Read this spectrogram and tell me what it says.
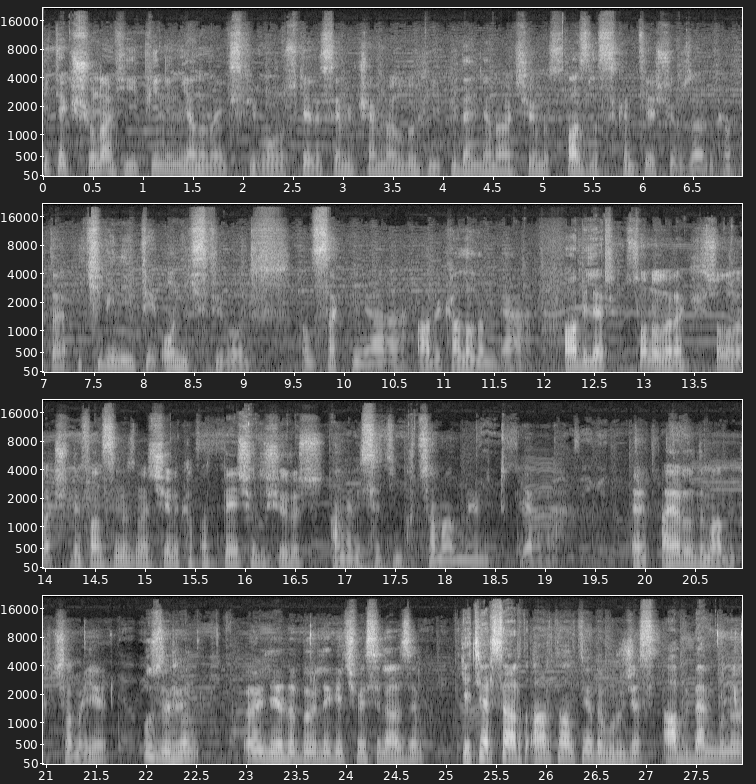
Bir tek şuna HP'nin yanına XP bonus gelirse mükemmel olur. HP'den yana açığımız fazla sıkıntı yaşıyoruz abi katta. 2000 EP 10 XP bonus. Kalsak mı ya? Abi kalalım ya. Abiler son olarak son olarak şu defansımızın açığını kapatmaya çalışıyoruz. Ananı satayım kutsama almayı unuttuk ya. Evet ayarladım abi kutsamayı. Bu zırhın öyle ya da böyle geçmesi lazım. Geçerse artı, artı altıya da vuracağız. Abi ben bunu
